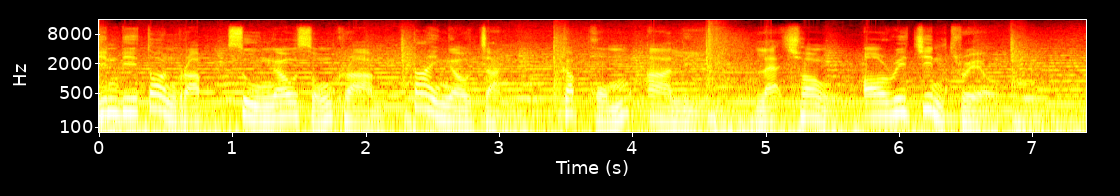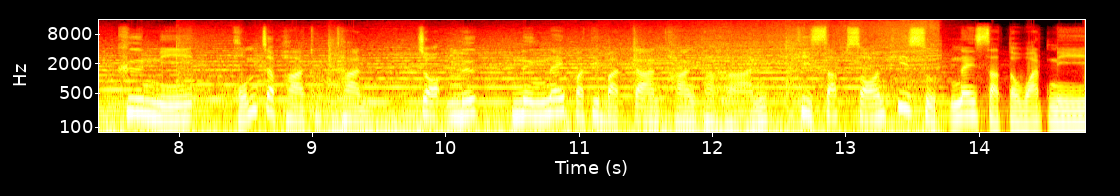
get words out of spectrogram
ยินดีต้อนรับสู่เงาสงคราม ใต้เงาจันทร์ กับผมอาลี และช่อง Origin Trail คืนนี้ผมจะพาทุกท่านเจาะลึกหนึ่งในปฏิบัติการทางทหารที่ซับซ้อนที่สุดในศตวรรษนี้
